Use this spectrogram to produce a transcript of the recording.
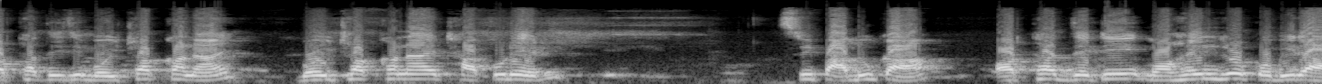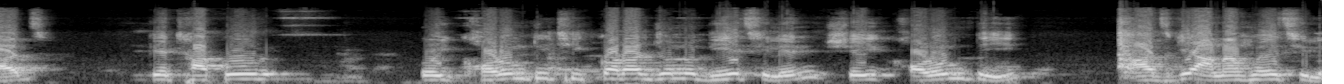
অর্থাৎ এই যে বৈঠকখানায় বৈঠকখানায় ঠাকুরের শ্রী পাদুকা, অর্থাৎ যেটি মহেন্দ্র কবিরাজ কে ঠাকুর ওই খড়মটি ঠিক করার জন্য দিয়েছিলেন, সেই খড়মটি আজকে আনা হয়েছিল।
